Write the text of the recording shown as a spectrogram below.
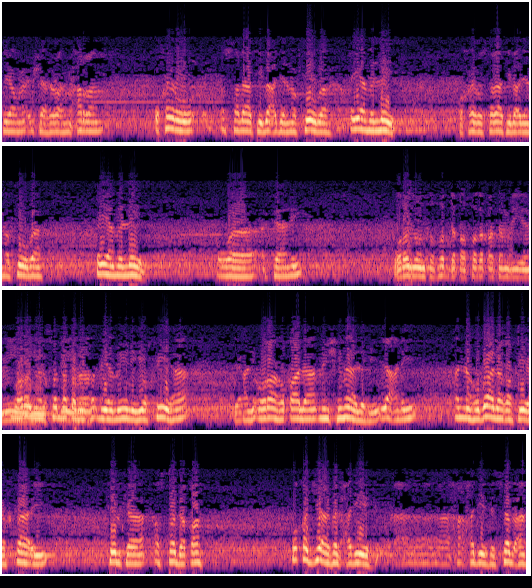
صيام شهر المحرم وخير الصلاة بعد المكتوبة قيام الليل. وخير الصلاة بعد المكتوبة قيام الليل. والثاني ورجل تصدق صدقة بيمينه ورجل تصدق بيمينه يخفيها يعني أراه قال من شماله يعني أنه بالغ في إخفاء تلك الصدقة. وقد جاء في الحديث حديث السبعة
